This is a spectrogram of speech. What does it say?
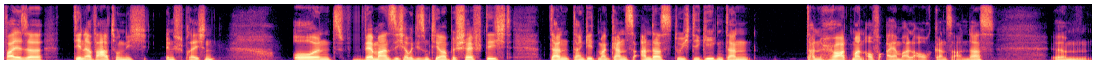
weil sie den Erwartungen nicht entsprechen. Und wenn man sich aber mit diesem Thema beschäftigt, dann, dann geht man ganz anders durch die Gegend. Dann, dann hört man auf einmal auch ganz anders. Ähm,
